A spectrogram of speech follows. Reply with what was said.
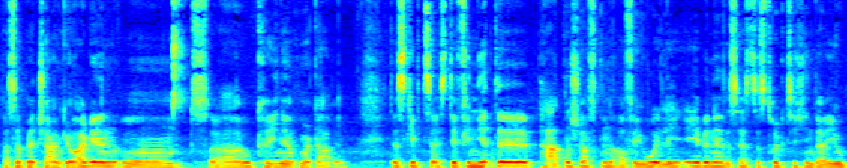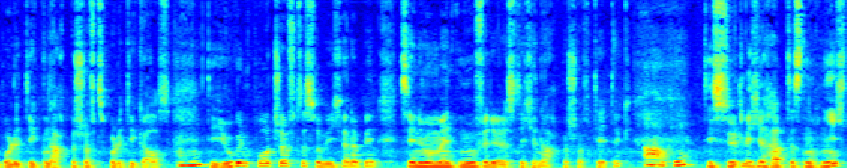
Aserbaidschan, Georgien und äh, Ukraine und Moldawien. Das gibt es als definierte Partnerschaften auf EU-Ebene, das heißt, das drückt sich in der EU-Politik, Nachbarschaftspolitik aus. Die Jugendbotschafter, so wie ich einer bin, sind im Moment nur für die östliche Nachbarschaft tätig. Ah, okay. Die südliche hat das noch nicht,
